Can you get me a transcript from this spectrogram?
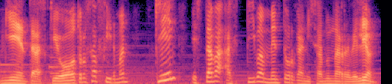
mientras que otros afirman que él estaba activamente organizando una rebelión.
